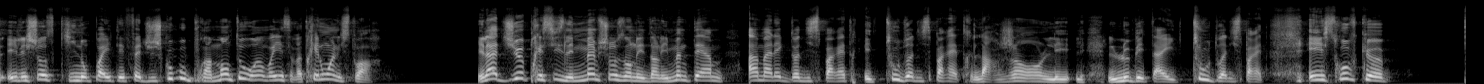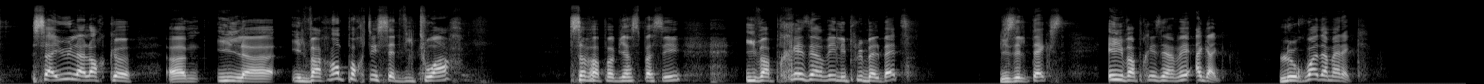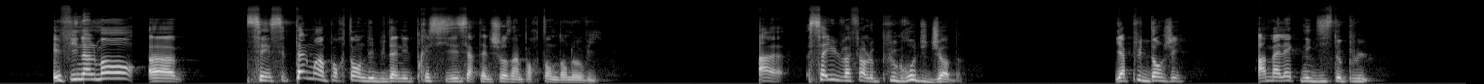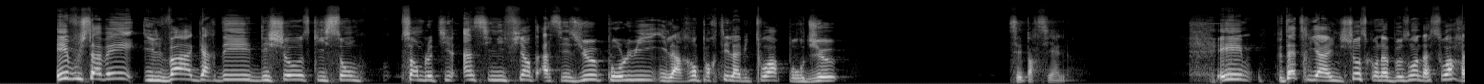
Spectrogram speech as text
et les choses qui n'ont pas été faites jusqu'au bout pour un manteau, hein, voyez, ça va très loin l'histoire. Et là, Dieu précise les mêmes choses dans les, dans les mêmes termes. Amalek doit disparaître et tout doit disparaître. L'argent, le bétail, tout doit disparaître. Et il se trouve que Saül, alors qu'il euh, euh, va remporter cette victoire, ça va pas bien se passer. Il va préserver les plus belles bêtes, lisez le texte, et il va préserver Agag, le roi d'Amalek. Et finalement, euh, c'est tellement important au début d'année de préciser certaines choses importantes dans nos vies. Ah, Saül va faire le plus gros du job. Il n'y a plus de danger. Amalek n'existe plus. Et vous savez, il va garder des choses qui sont, semble-t-il, insignifiantes à ses yeux. Pour lui, il a remporté la victoire. Pour Dieu, c'est partiel. Et peut-être il y a une chose qu'on a besoin d'asseoir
